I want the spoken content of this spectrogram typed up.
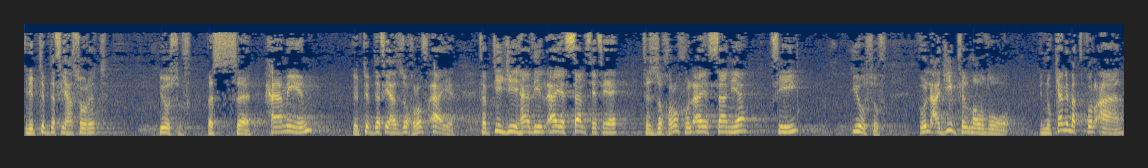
اللي بتبدأ فيها سورة يوسف. بس حاميم اللي بتبدأ فيها الزخرف آية. فبتيجي هذه الآية الثالثة في في الزخرف والآية الثانية في يوسف. والعجيب في الموضوع إنه كلمة قرآن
